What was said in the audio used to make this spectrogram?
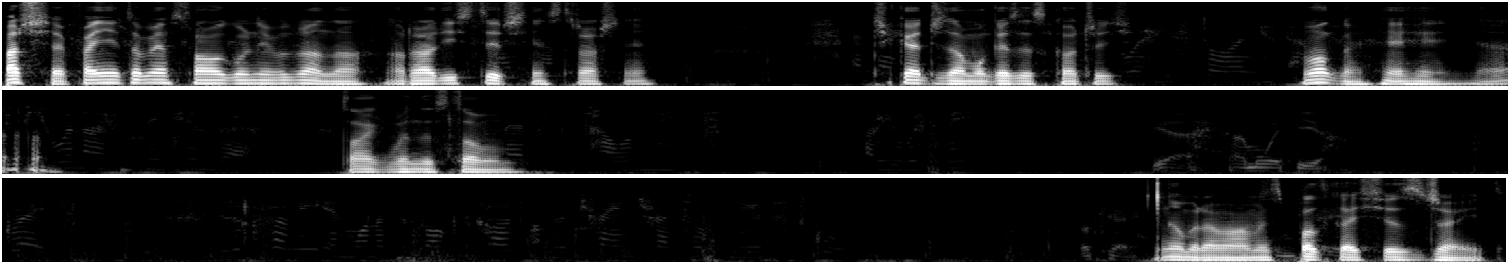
Patrzcie, fajnie to miasto ogólnie wygląda. Realistycznie, strasznie. Ciekawe, czy tam mogę zeskoczyć. Mogę, hehe. Ja. Tak, będę z tobą. Dobra, mamy spotkać się z Jade.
